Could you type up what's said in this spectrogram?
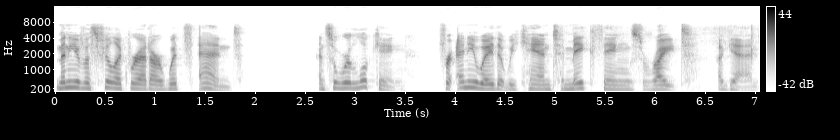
Many of us feel like we're at our wits' end, and so we're looking for any way that we can to make things right again.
